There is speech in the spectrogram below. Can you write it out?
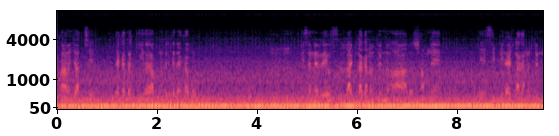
এখন আমি যাচ্ছি, দেখা যাক কী হয়, আপনাদেরকে দেখাবো। পিছনে রেস লাইট লাগানোর জন্য, আর সামনে সিফটি লাইট লাগানোর জন্য।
